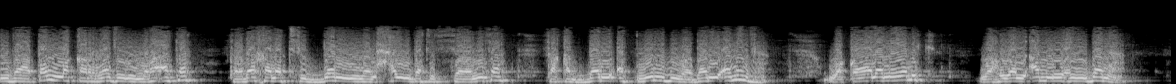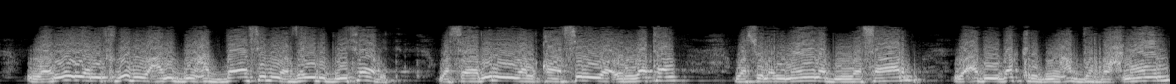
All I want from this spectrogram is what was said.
إذا طلق الرجل امرأته فدخلت في الدم من الحيضة الثالثة فقد برئت منه وبرئ منها. وقال مالك وهو الأمر عندنا. وروي مثله عن ابن عباس وزيد بن ثابت وسالم والقاسم وعروة وسليمان بن يسار وأبي بكر بن عبد الرحمن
